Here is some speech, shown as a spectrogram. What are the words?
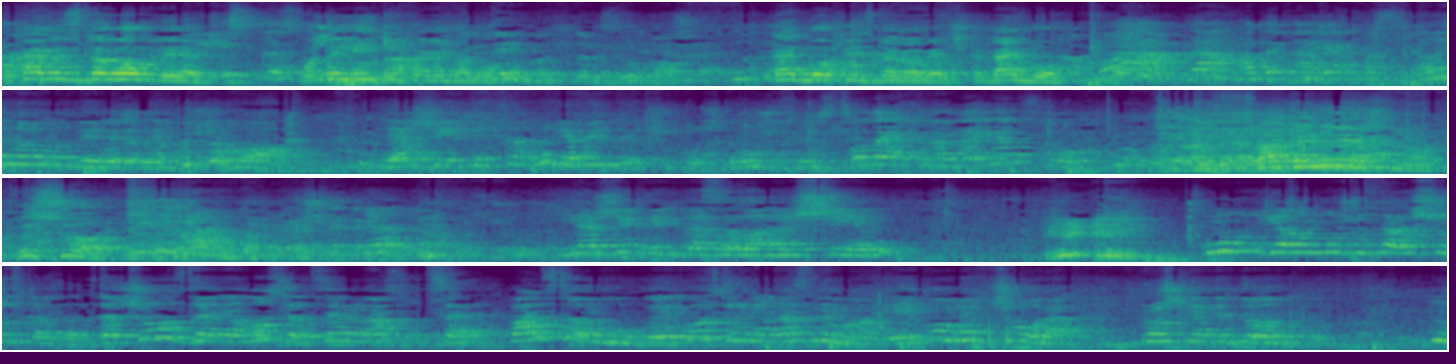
Ну, Хай виздоровлює. Може ліки передамо. Дай Бог їй здоров'ячка, дай Бог. Галина, як вас? Галина Володимирівна, Кутова. Я жителька, ну я вийду, якщо хочете, можу звісти. Колеги, надаємо слово? Так, звісно. Ви що? Я жителька села Гайшин. Ну, я вам можу зараз що сказати. За чого зайнялося це в нас оце? Пан Саулко, якого сьогодні в нас немає, якого ми вчора трошки не до... ну,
